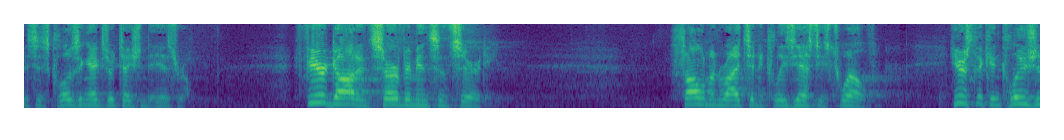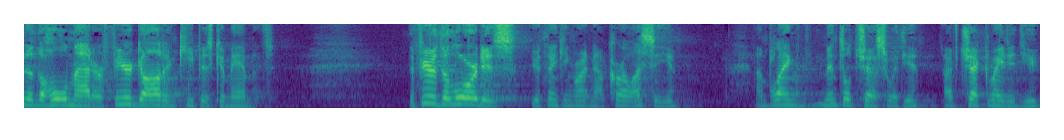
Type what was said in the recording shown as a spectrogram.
this is closing exhortation to Israel. Fear God and serve Him in sincerity. Solomon writes in Ecclesiastes 12 Here's the conclusion of the whole matter fear God and keep His commandments. The fear of the Lord is, you're thinking right now, Carl, I see you. I'm playing mental chess with you. I've checkmated you.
